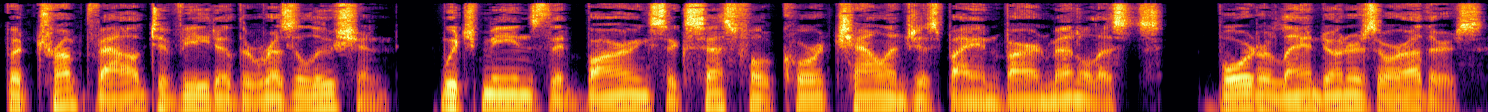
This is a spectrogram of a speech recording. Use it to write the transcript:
But Trump vowed to veto the resolution, which means that barring successful court challenges by environmentalists, border landowners or others,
